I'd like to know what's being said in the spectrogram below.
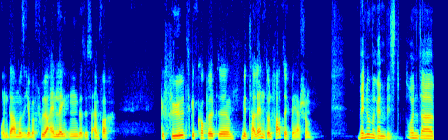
und da muss ich aber früher einlenken. Das ist einfach gefühlt gekoppelt äh, mit Talent und Fahrzeugbeherrschung. Wenn du im Rennen bist und äh,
